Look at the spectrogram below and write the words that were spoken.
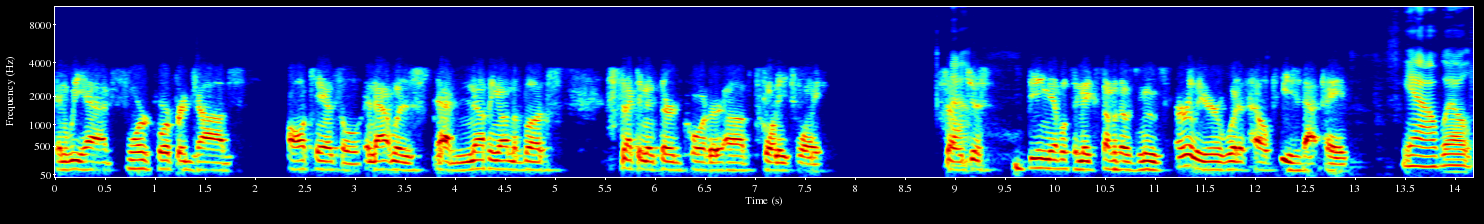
and we had four corporate jobs all canceled, and that was had nothing on the books second and third quarter of 2020. So yeah. just being able to make some of those moves earlier would have helped ease that pain. Yeah, well,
